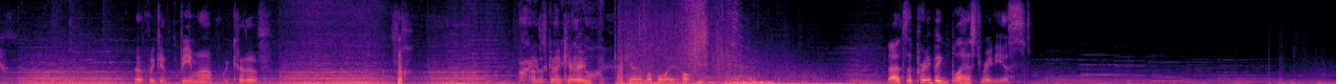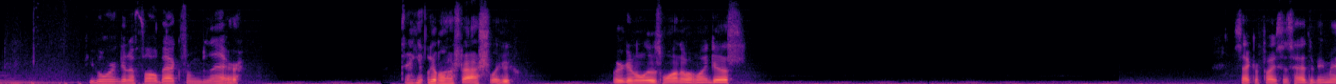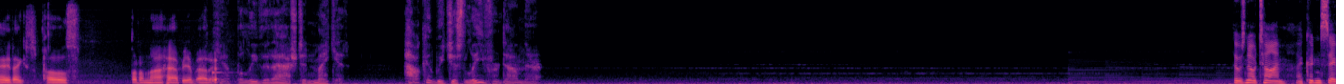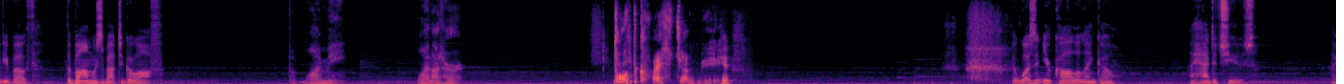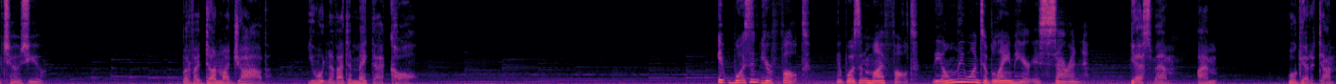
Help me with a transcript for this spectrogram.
If we could beam up, we could have. I'm just gonna carry carry my boy home. That's a pretty big blast radius. People weren't gonna fall back from there. Dang it, we lost Ashley. We're gonna lose one of them, I guess. Sacrifices had to be made, I suppose. But I'm not happy about I it. I can't believe that Ash didn't make it. How could we just leave her down there? There was no time. I couldn't save you both. The bomb was about to go off. But why me? Why not her? Don't question me. It wasn't your call, Alenko. I had to choose. I chose you. But if I'd done my job, you wouldn't have had to make that call. It wasn't your fault. It wasn't my fault. The only one to blame here is Saren. Yes, ma'am. I'm. We'll get it done.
